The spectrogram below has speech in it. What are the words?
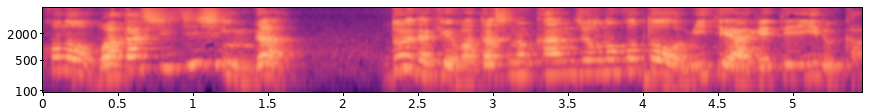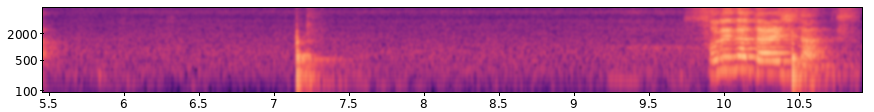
この私自身がどれだけ私の感情のことを見てあげているか。それが大事なんです。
